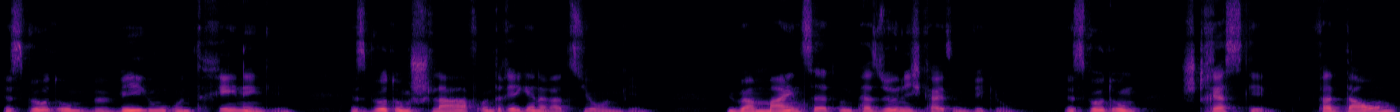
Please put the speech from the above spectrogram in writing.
Es wird um Bewegung und Training gehen. Es wird um Schlaf und Regeneration gehen. Über Mindset und Persönlichkeitsentwicklung. Es wird um Stress gehen, Verdauung,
